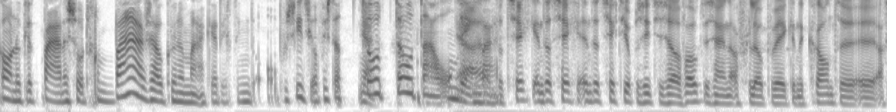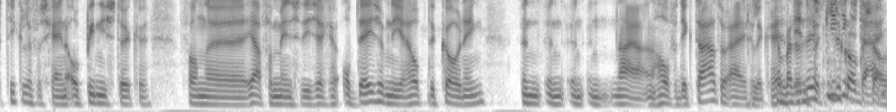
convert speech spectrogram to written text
koninklijk paar een soort gebaar zou kunnen maken richting de oppositie? Of is dat ja. totaal ondenkbaar? Ja, dat zeg, en, dat zeg, en dat zegt die oppositie zelf ook. Er zijn de afgelopen weken in de kranten uh, artikelen verschenen, opiniestukken van, uh, ja, van mensen die zeggen... op deze manier helpt de koning een, een, een, een, nou ja, een halve dictator eigenlijk. Hè? Ja, maar dat is natuurlijk ook zo.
